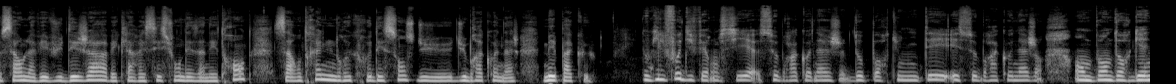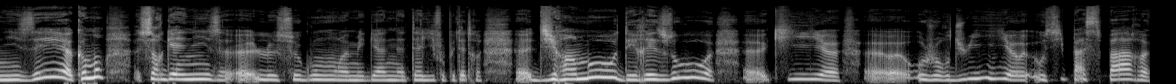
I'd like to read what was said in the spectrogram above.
ça on l'avait vu déjà avec la récession des années 30, ça entraîne une recrudescence du, du braconnage, mais pas que. Donc il faut différencier ce braconnage d'opportunité et ce braconnage en, bande organisée. Comment s'organise euh, le second euh, Mégane Nathalie Il faut peut-être euh, dire un mot des réseaux qui aujourd'hui aussi passent par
